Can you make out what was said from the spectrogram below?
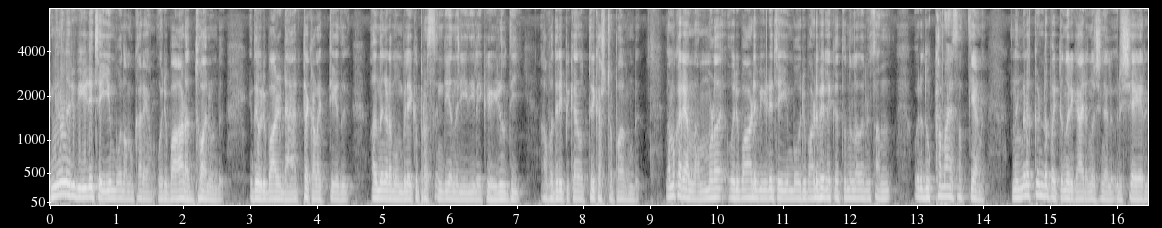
ഇങ്ങനെയുള്ളൊരു വീഡിയോ ചെയ്യുമ്പോൾ നമുക്കറിയാം ഒരുപാട് അധ്വാനമുണ്ട്. ഇത് ഒരുപാട് ഡാറ്റ കളക്ട് ചെയ്ത് അത് നിങ്ങളുടെ മുമ്പിലേക്ക് പ്രസന്റ് ചെയ്യുന്ന രീതിയിലേക്ക് എഴുതി അവതരിപ്പിക്കാൻ ഒത്തിരി കഷ്ടപ്പാടുണ്ട്. നമുക്കറിയാം നമ്മൾ ഒരുപാട് വീഡിയോ ചെയ്യുമ്പോൾ ഒരുപാട് പേരിലേക്ക് എത്തുന്നുള്ളത് ഒരു ഒരു ദുഃഖമായ സത്യമാണ്. നിങ്ങളെ കൊണ്ട് പറ്റുന്ന ഒരു കാര്യം എന്ന് വെച്ച് കഴിഞ്ഞാൽ ഒരു ഷെയർ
